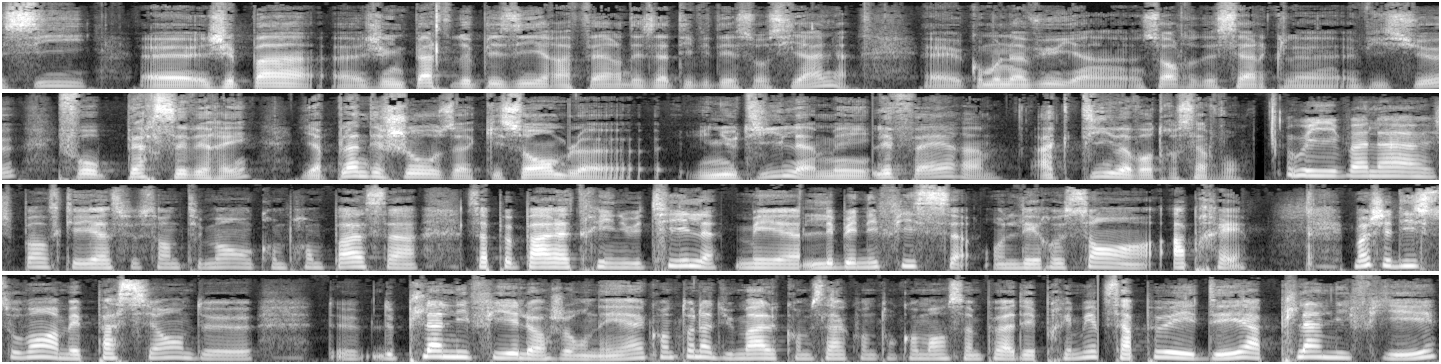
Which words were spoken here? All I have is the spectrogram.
si euh, j'ai pas, euh, j'ai une perte de plaisir à faire des activités sociales, comme on a vu, il y a une sorte de cercle vicieux. Il faut persévérer. Il y a plein de choses qui semblent inutiles, mais les faire active votre cerveau. Oui, voilà. Je pense qu'il y a ce sentiment, on comprend pas ça. Ça peut paraître inutile, mais les bénéfices, on les ressent après. Moi, je dis souvent à mes patients de, de, planifier leur journée. Hein. Quand on a du mal comme ça, quand on commence un peu à déprimer, ça peut aider à planifier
